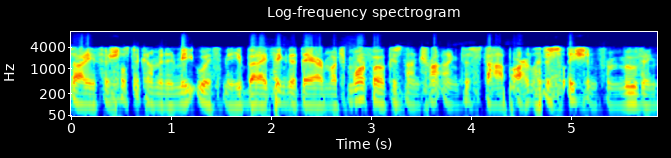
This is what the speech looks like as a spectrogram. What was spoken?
Saudi officials to come in and meet with me, but I think that they are much more focused on trying to stop our legislation from moving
